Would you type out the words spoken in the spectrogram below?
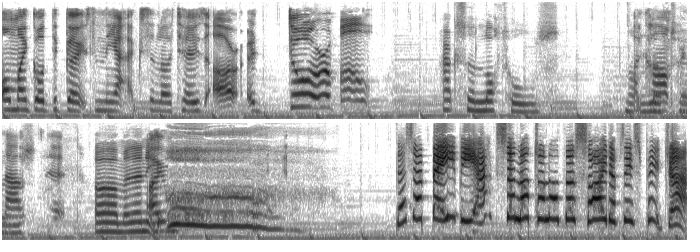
oh my god, the goats and the axolotls are adorable. Axolotls. Not I can't lottos. pronounce it. Um, and then it, there's a baby axolotl on the side of this picture.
